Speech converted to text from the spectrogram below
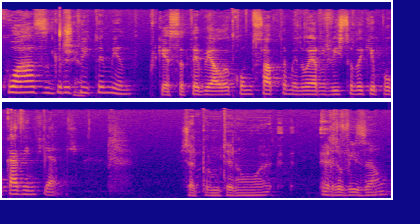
quase gratuitamente, Sim. porque essa tabela, como sabe, também não é revista daqui a pouco há 20 anos. Já lhe prometeram a, a revisão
